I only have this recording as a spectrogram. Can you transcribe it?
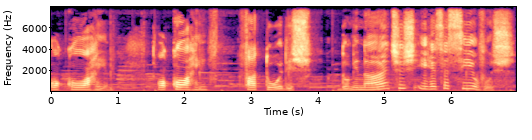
ocorre ocorrem fatores dominantes e recessivos.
